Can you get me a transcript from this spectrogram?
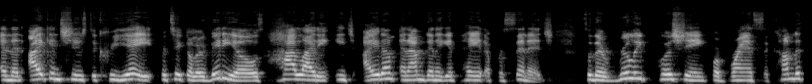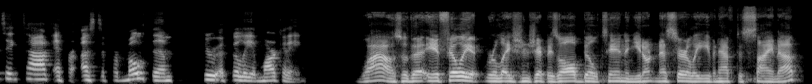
and then I can choose to create particular videos highlighting each item, and I'm going to get paid a percentage. So they're really pushing for brands to come to TikTok and for us to promote them through affiliate marketing. Wow. So the affiliate relationship is all built in, and you don't necessarily even have to sign up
